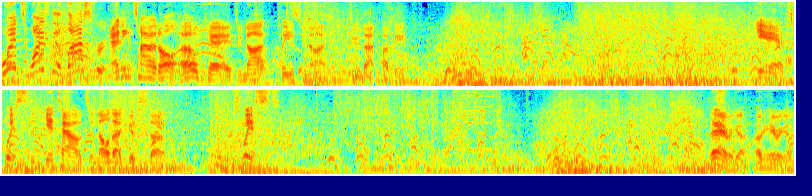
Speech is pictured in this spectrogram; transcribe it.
What? Why does it last for any time at all? Okay, do not, please do not do that, puppy. Yeah, twist and get out and all that good stuff. Twist! There we go. Okay, here we go.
